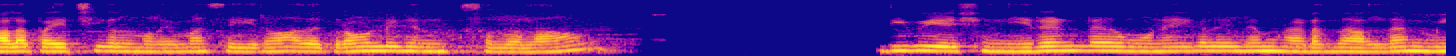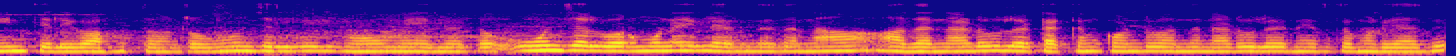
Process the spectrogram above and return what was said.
பல பயிற்சிகள் மூலயமா செய்கிறோம் அதை க்ரௌண்டிங்னு சொல்லலாம். டிவியேஷன் இரண்டு முனைகளிலும் நடந்தால்தான் மீன் தெளிவாக தோன்றும். ஊஞ்சலில் ஊமையில் ஊஞ்சல் ஒரு முனையில் இருந்ததுன்னா அதை நடுவில் டக்குன்னு கொண்டு வந்து நடுவில் நிறுத்த முடியாது.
